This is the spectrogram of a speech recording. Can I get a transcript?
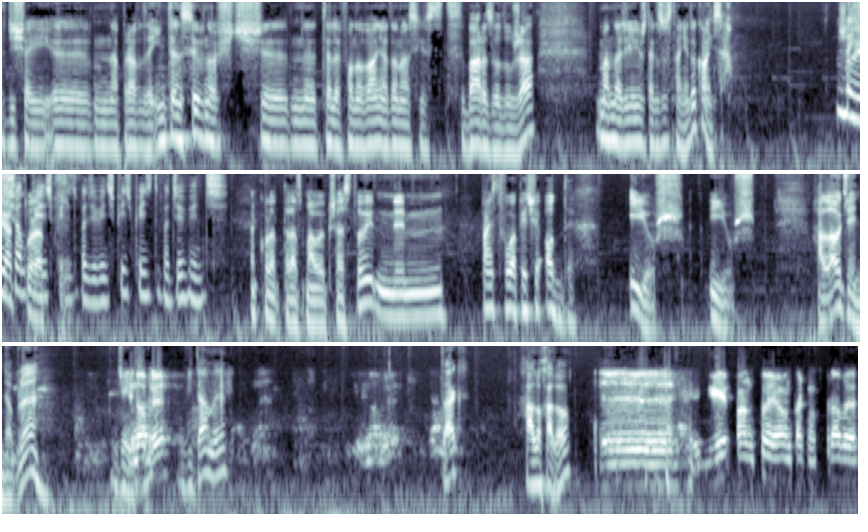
dzisiaj y, naprawdę intensywność y, telefonowania do nas jest bardzo duża. Mam nadzieję, że tak zostanie do końca. No i 65 akurat, 529 5529. akurat teraz mały przestój. Państwo łapiecie oddech. I już, i już. Halo, dzień dobry. Dzień dobry. Witamy. Tak? Halo, halo. Yy, wie pan co, ja mam taką sprawę.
